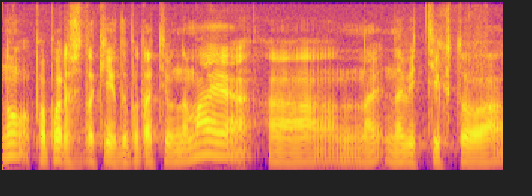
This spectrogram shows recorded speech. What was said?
Ну, по-перше, таких депутатів немає. Навіть ті, хто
